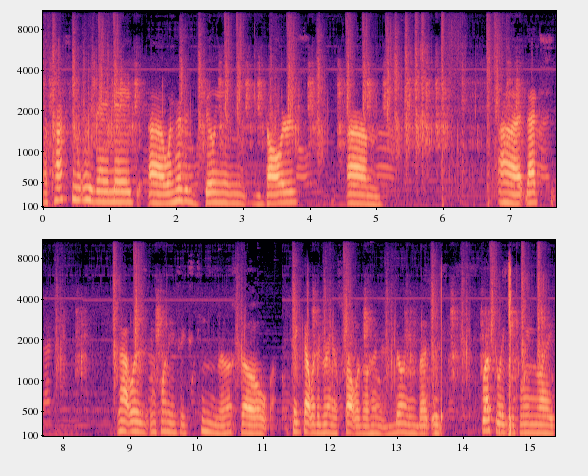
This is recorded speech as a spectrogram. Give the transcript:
approximately they make uh, 100 billion dollars. Um, uh, that's that was in 2016 though, so take that with a grain of salt with 100 billion, but it fluctuates between like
